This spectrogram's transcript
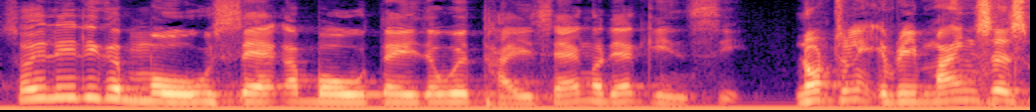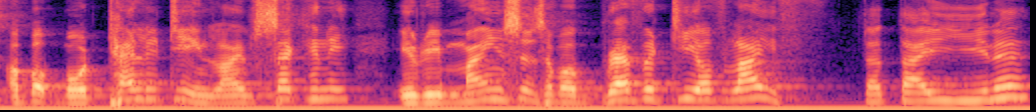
所以呢啲嘅墓石啊、墓地就會提醒我哋一件事。 Not only it reminds us about mortality in life, secondly, it reminds us about brevity of life. 就第二咧，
